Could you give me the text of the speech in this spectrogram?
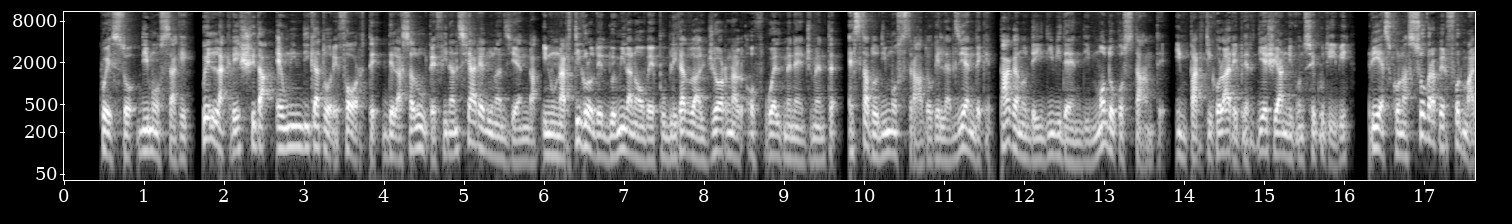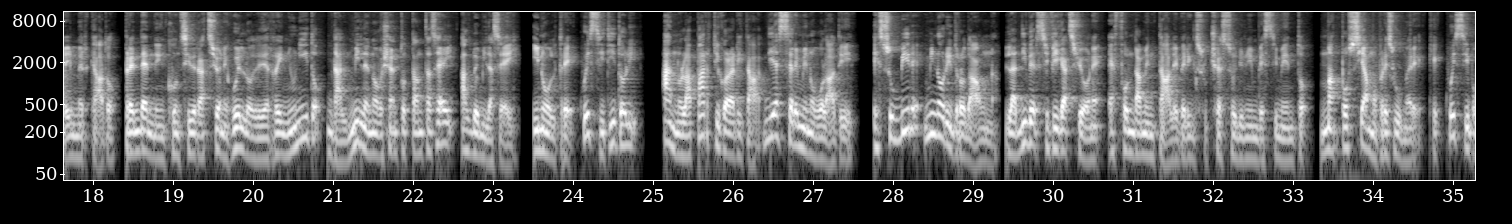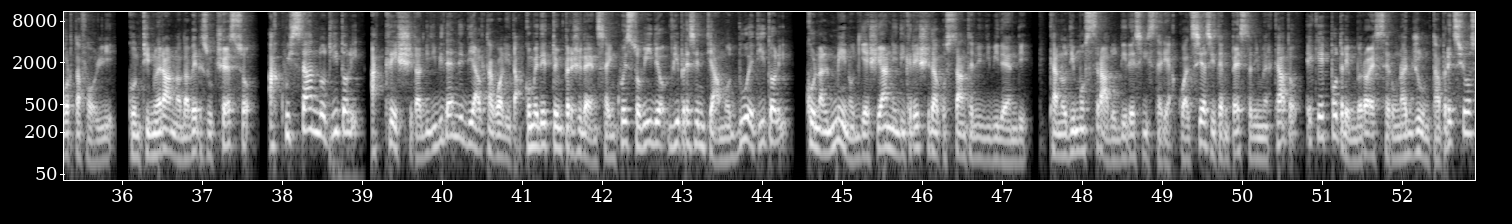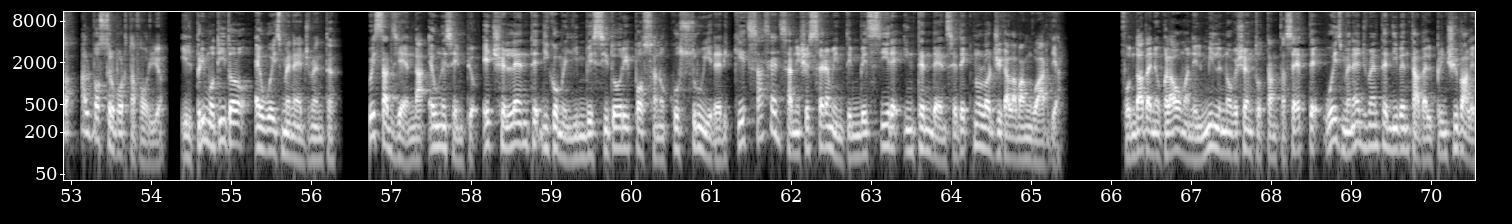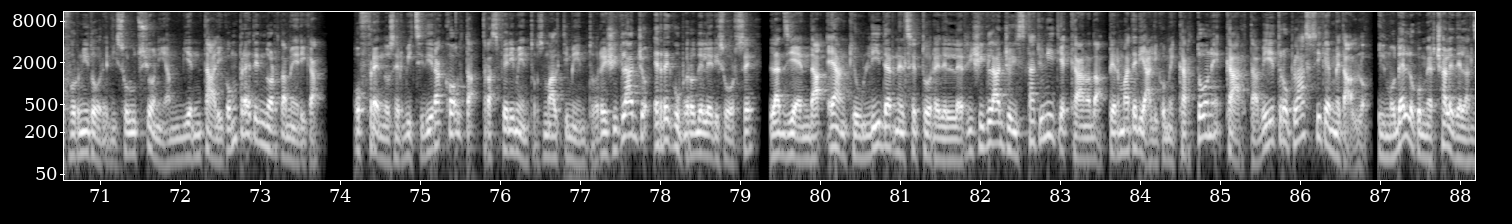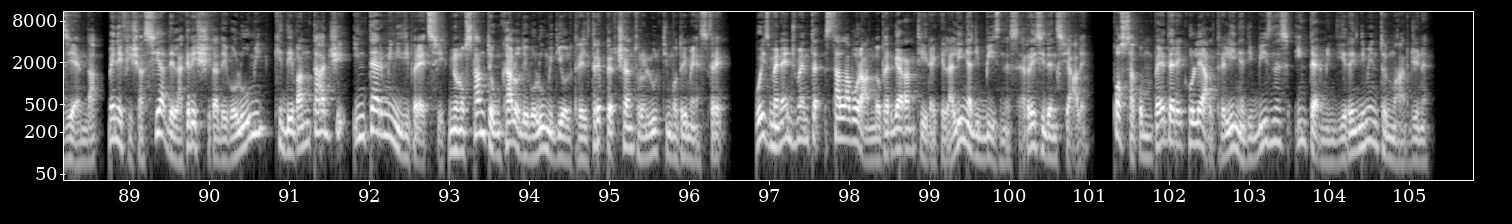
Questo dimostra che quella crescita è un indicatore forte della salute finanziaria di un'azienda. In un articolo del 2009 pubblicato dal Journal of Wealth Management è stato dimostrato che le aziende che pagano dei dividendi in modo costante, in particolare per 10 anni consecutivi, riescono a sovraperformare il mercato, prendendo in considerazione quello del Regno Unito dal 1986 al 2006. Inoltre, questi titoli hanno la particolarità di essere meno volatili, e subire minori drawdown. La diversificazione è fondamentale per il successo di un investimento, ma possiamo presumere che questi portafogli continueranno ad avere successo acquistando titoli a crescita di dividendi di alta qualità. Come detto in precedenza, in questo video vi presentiamo due titoli con almeno 10 anni di crescita costante di dividendi, che hanno dimostrato di resistere a qualsiasi tempesta di mercato e che potrebbero essere un'aggiunta preziosa al vostro portafoglio. Il primo titolo è Waste Management, questa azienda è un esempio eccellente di come gli investitori possano costruire ricchezza senza necessariamente investire in tendenze tecnologiche all'avanguardia. Fondata in Oklahoma nel 1987, Waste Management è diventata il principale fornitore di soluzioni ambientali complete in Nord America, offrendo servizi di raccolta, trasferimento, smaltimento, riciclaggio e recupero delle risorse. L'azienda è anche un leader nel settore del riciclaggio in Stati Uniti e Canada per materiali come cartone, carta, vetro, plastica e metallo. Il modello commerciale dell'azienda beneficia sia della crescita dei volumi che dei vantaggi in termini di prezzi. Nonostante un calo dei volumi di oltre il 3% nell'ultimo trimestre, Waste Management sta lavorando per garantire che la linea di business residenziale possa competere con le altre linee di business in termini di rendimento e margine.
